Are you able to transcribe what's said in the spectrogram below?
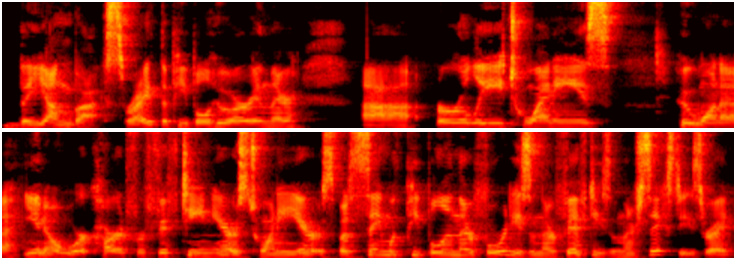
the young bucks, right? The people who are in their uh, early 20s, who want to, you know, work hard for 15 years, 20 years. But same with people in their 40s and their 50s and their 60s, right?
